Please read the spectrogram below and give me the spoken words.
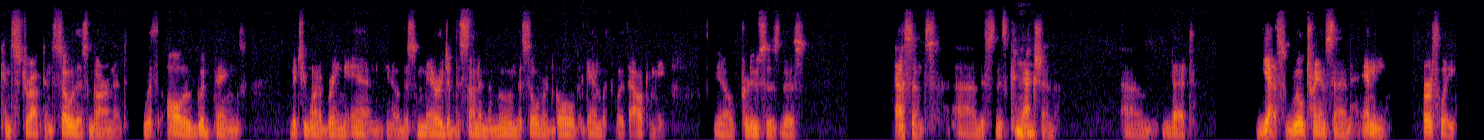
construct and sew this garment with all the good things that you want to bring in you know this marriage of the sun and the moon the silver and gold again with with alchemy you know produces this essence uh, this this mm-hmm. connection mm-hmm. um, that yes will transcend any earthly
